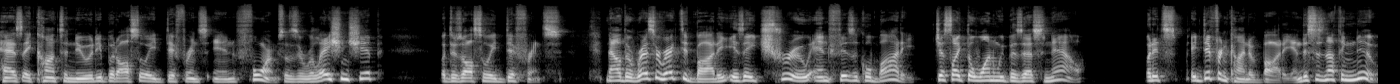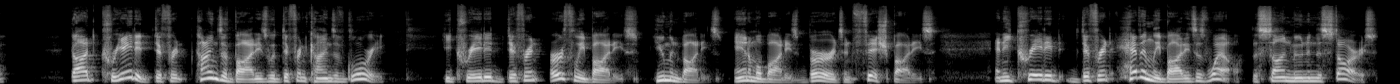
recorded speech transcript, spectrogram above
has a continuity, but also a difference in form. So there's a relationship, but there's also a difference. Now, the resurrected body is a true and physical body, just like the one we possess now. But it's a different kind of body, and this is nothing new. God created different kinds of bodies with different kinds of glory. He created different earthly bodies, human bodies, animal bodies, birds, and fish bodies. And he created different heavenly bodies as well the sun, moon, and the stars.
